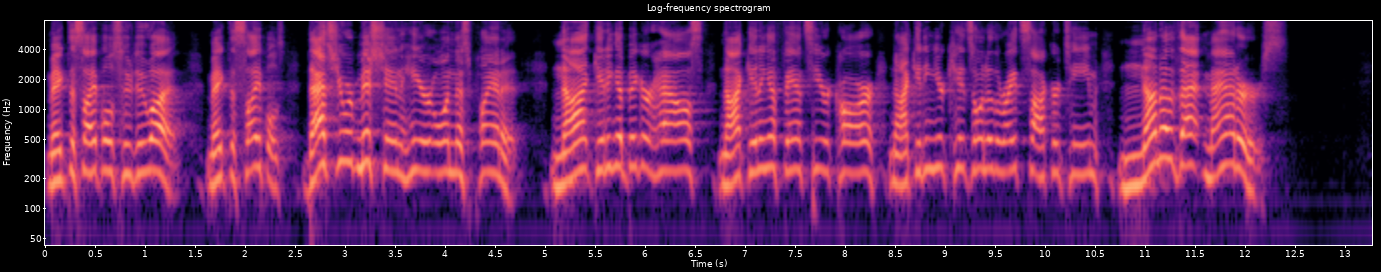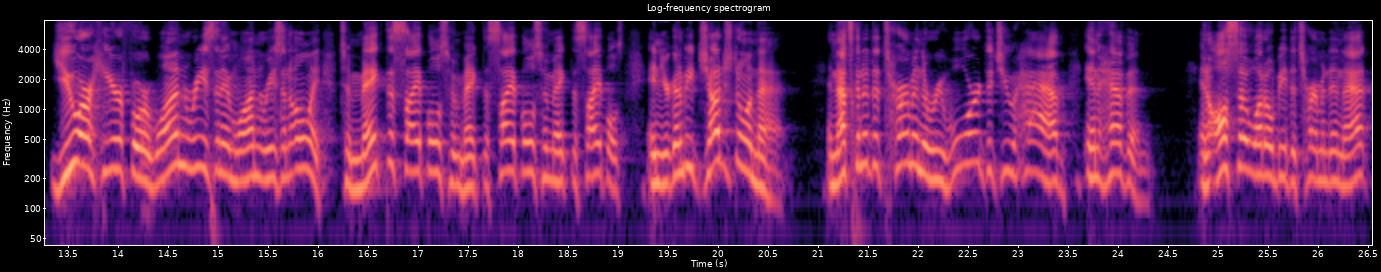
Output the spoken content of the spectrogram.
Make disciples who do what? make disciples. That's your mission here on this planet. Not getting a bigger house, not getting a fancier car, not getting your kids onto the right soccer team. None of that matters. You are here for one reason and one reason only to make disciples who make disciples who make disciples. And you're going to be judged on that. And that's going to determine the reward that you have in heaven. And also, what will be determined in that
